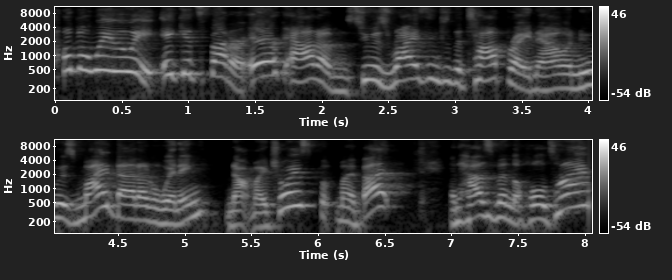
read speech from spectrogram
Oh, but wait, wait, wait. It gets better. Eric Adams, who is rising to the top right now and who is my bet on winning, not my choice, but my bet, and has been the whole time.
